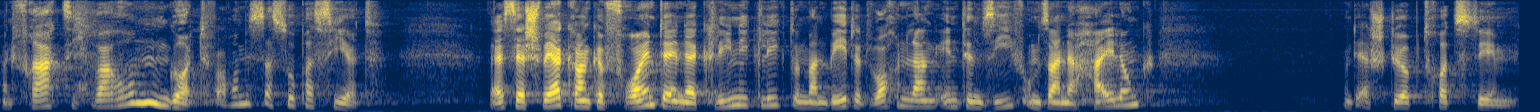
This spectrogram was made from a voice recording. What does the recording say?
man fragt sich, warum Gott? Warum ist das so passiert? Da ist der schwerkranke Freund, der in der Klinik liegt und man betet wochenlang intensiv um seine Heilung und er stirbt trotzdem.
